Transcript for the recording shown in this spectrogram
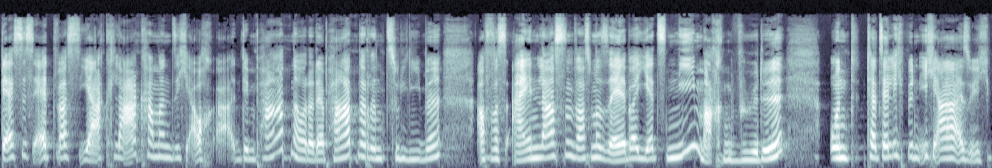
das ist etwas, ja klar kann man sich auch äh, dem Partner oder der Partnerin zuliebe auf was einlassen, was man selber jetzt nie machen würde. Und tatsächlich bin ich, also ich,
